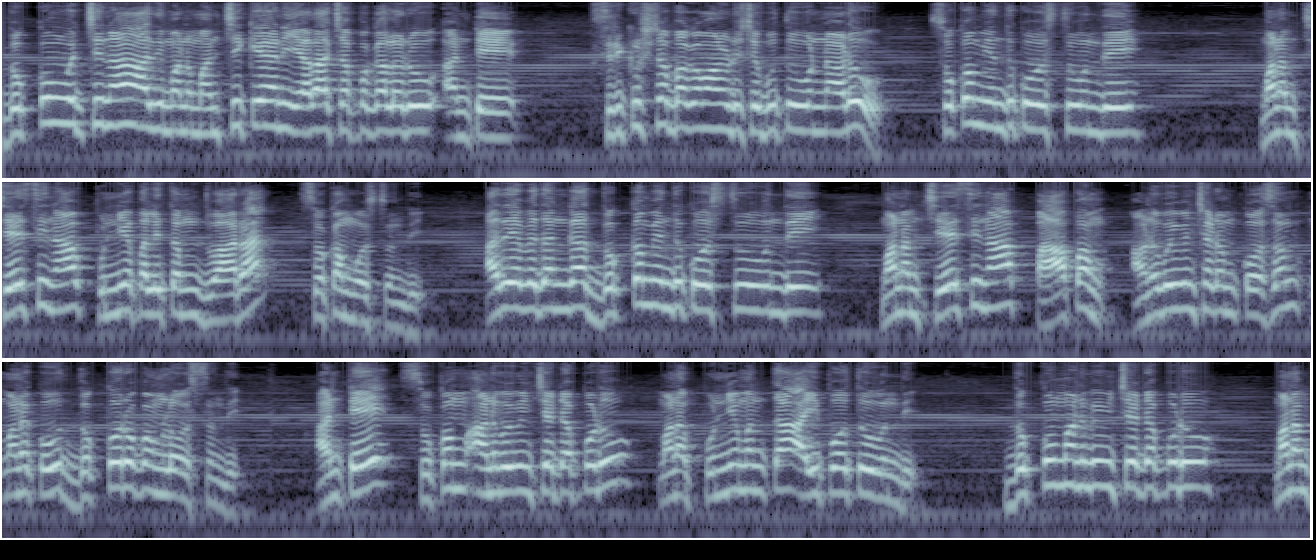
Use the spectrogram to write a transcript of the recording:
దుఃఖం వచ్చినా అది మన మంచికే అని ఎలా చెప్పగలరు? అంటే శ్రీకృష్ణ భగవానుడు చెబుతూ ఉన్నాడు సుఖం ఎందుకు వస్తుంది? మనం చేసిన పుణ్య ఫలితం ద్వారా సుఖం వస్తుంది. అదేవిధంగా దుఃఖం ఎందుకు వస్తూ ఉంది మనం చేసిన పాపం అనుభవించడం కోసం మనకు దుఃఖ రూపంలో వస్తుంది. అంటే సుఖం అనుభవించేటప్పుడు మన పుణ్యమంతా అయిపోతూ ఉంది. దుఃఖం అనుభవించేటప్పుడు మనం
